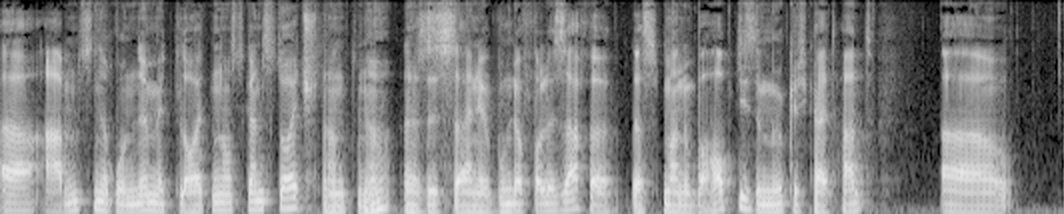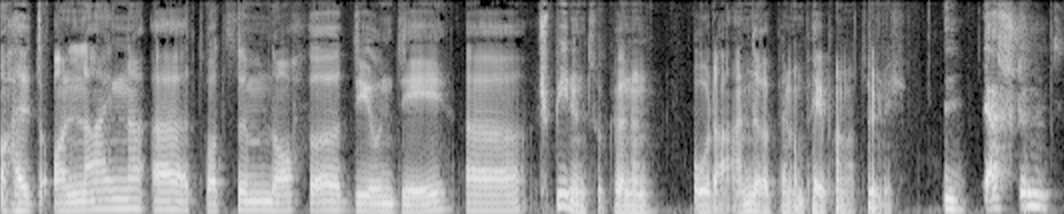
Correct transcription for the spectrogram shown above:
äh, abends eine Runde mit Leuten aus ganz Deutschland. Ne? Das ist eine wundervolle Sache, dass man überhaupt diese Möglichkeit hat, äh, halt online äh, trotzdem noch äh, D&D äh, spielen zu können oder andere Pen und Paper natürlich. Das stimmt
